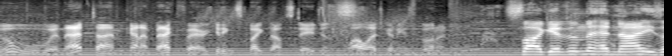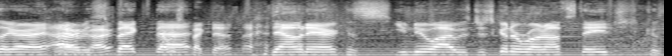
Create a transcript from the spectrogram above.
Ooh, and that time kind of backfired, getting spiked off stage and while edge his opponent. Slaw gives him the head nod. He's like, all right, I All right, all right. respect I that. respect that. down air because you knew I was just gonna run off stage because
